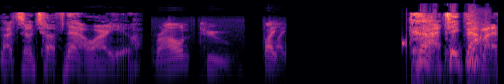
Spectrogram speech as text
Not so tough now, are you? Round two. Fight. Take that, mother-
